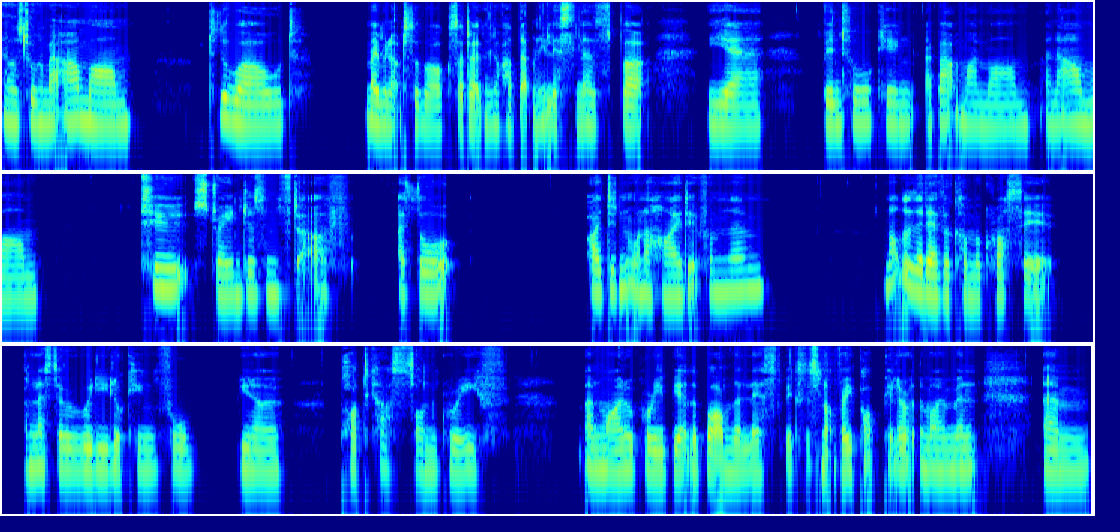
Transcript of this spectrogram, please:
I was talking about our mom to the world. Maybe not to the world because I don't think I've had that many listeners, but yeah, been talking about my mom and our mom to strangers and stuff. I thought I didn't want to hide it from them. Not that they'd ever come across it unless they were really looking for, you know, podcasts on grief. And mine would probably be at the bottom of the list because it's not very popular at the moment. Um,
